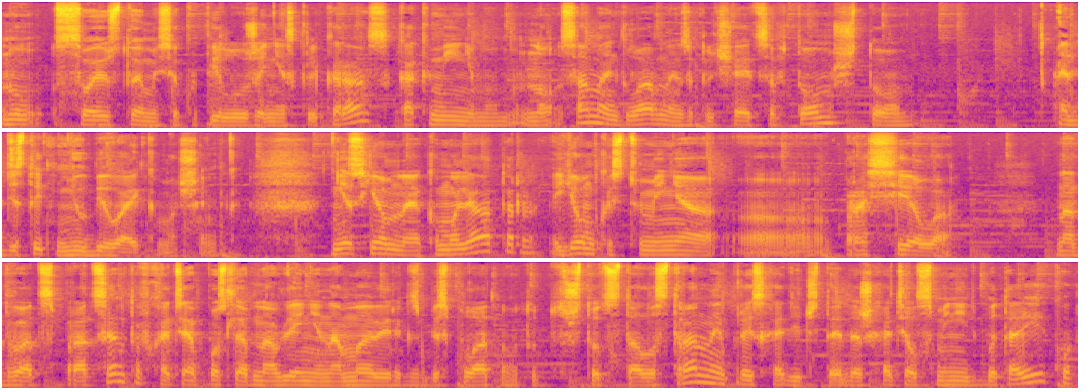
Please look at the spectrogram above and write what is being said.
ну, свою стоимость окупила уже несколько раз, как минимум. Но самое главное заключается в том, что это действительно неубивайка машинка. Несъемный аккумулятор. Емкость у меня э, просела на 20%, хотя после обновления на Mavericks бесплатного тут что-то стало странное происходить, что я даже хотел сменить батарейку,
